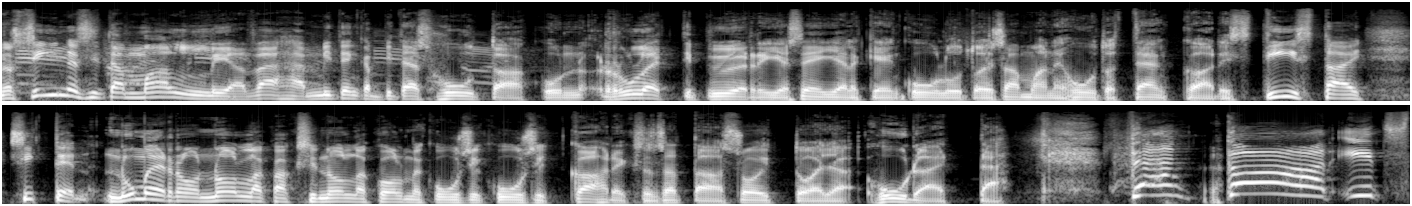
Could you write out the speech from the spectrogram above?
No siinä sitä mallia vähän, mitenkä pitäisi huutaa, kun ruletti pyörii ja sen jälkeen kuuluu toi samanen huuto Thank tiistai. Sitten numero on 020366800 soittoa ja huuda, että Thank God it's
